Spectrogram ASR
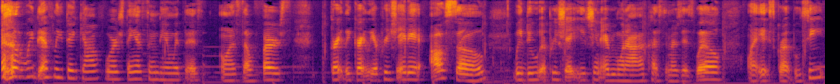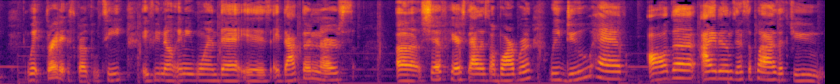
we definitely thank y'all for staying tuned in with us on Self Verse. Greatly, greatly appreciate it. Also, we do appreciate each and every one of our customers as well on It Scrub Boutique with Threaded Scrub Boutique. If you know anyone that is a doctor, nurse, uh, chef, hairstylist, or barber, we do have all the items and supplies that you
